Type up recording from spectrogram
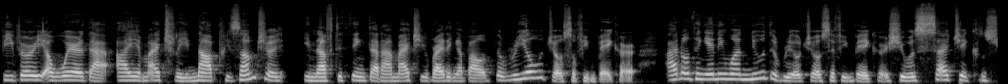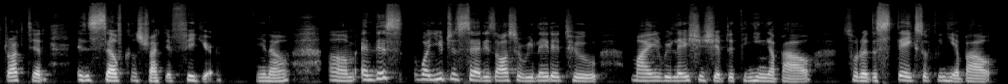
be very aware that I am actually not presumptuous enough to think that I'm actually writing about the real Josephine Baker. I don't think anyone knew the real Josephine Baker. She was such a constructed and self constructed figure, you know? Um, and this, what you just said, is also related to my relationship to thinking about sort of the stakes of thinking about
